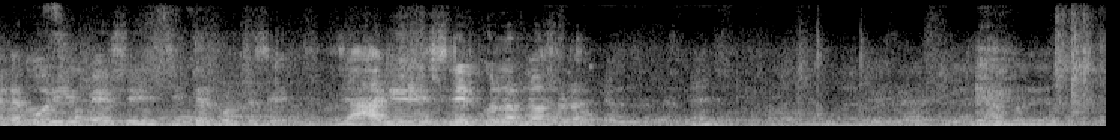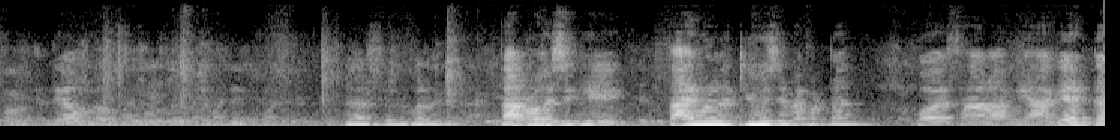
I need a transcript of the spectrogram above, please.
একটা গরিব মেয়ে সে চিৎকার করতেছে যে আগে স্লিপ করলাম নশো টাকা হ্যাঁ? শোনো, মানে তারপর হয়েছে কি তাই বলে কি হয়েছে ব্যাপারটা? কয় স্যার আমি আগে একটা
